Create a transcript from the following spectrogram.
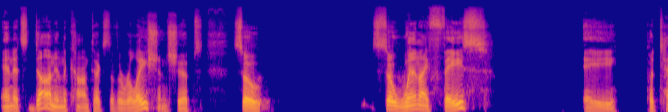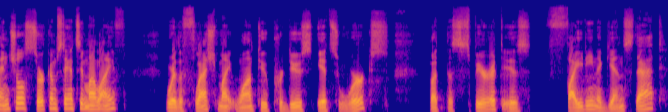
And it's done in the context of the relationships. So, so when I face a potential circumstance in my life where the flesh might want to produce its works, but the Spirit is fighting against that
